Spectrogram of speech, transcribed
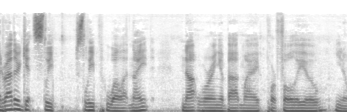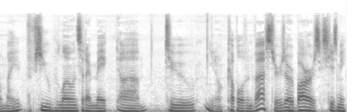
I'd rather get sleep sleep well at night, not worrying about my portfolio. You know, my few loans that I make um, to you know a couple of investors or borrowers. Excuse me.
